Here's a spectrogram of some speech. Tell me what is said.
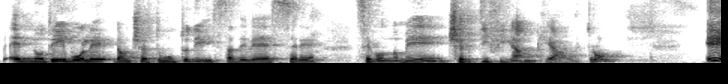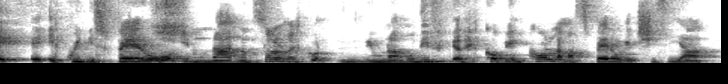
è notevole da un certo punto di vista, deve essere, secondo me, certifica anche altro. E, e, e, quindi spero in una, non solo nel, in una modifica del copia e incolla, ma spero che ci sia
